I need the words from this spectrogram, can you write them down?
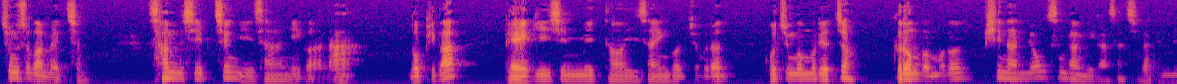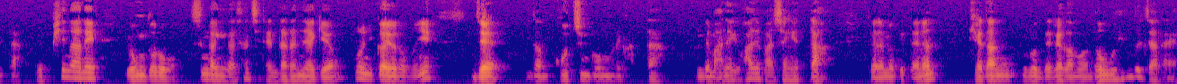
층수가 몇 층? 30층 이상이거나 높이가 120m 이상인 건축물은 고층 건물이었죠? 그런 건물은 피난용 승강기가 설치가 됩니다. 피난의 용도로 승강기가 설치된다는 이야기예요. 그러니까 여러분이 이제 이런 고층 건물에 갔다. 근데 만약에 화재 발생했다. 그러면 그때는 계단으로 내려가면 너무 힘들잖아요.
